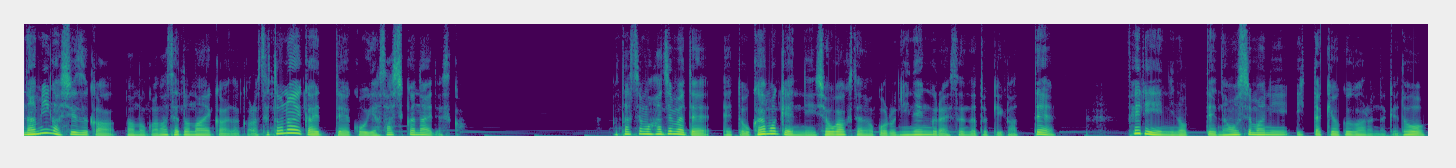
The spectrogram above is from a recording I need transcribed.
波が静かなのかな？瀬戸内海だから。瀬戸内海ってこう優しくないですか？私も初めて、えっと、岡山県に小学生の頃2年ぐらい住んだ時があってフェリーに乗って直島に行った記憶があるんだけど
